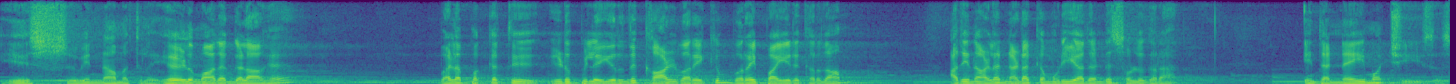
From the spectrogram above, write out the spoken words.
இயேசுவின் நாமத்தில் ஏழு மாதங்களாக வலப்பக்கத்து இடுப்பில் இருந்து கால் வரைக்கும் விரைப்பாய் இருக்கிறதாம். அதனால நடக்க முடியாது என்று சொல்லுகிறார். In the name of Jesus.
